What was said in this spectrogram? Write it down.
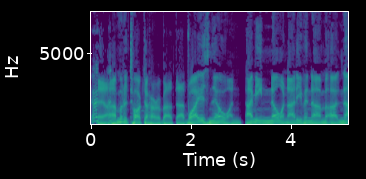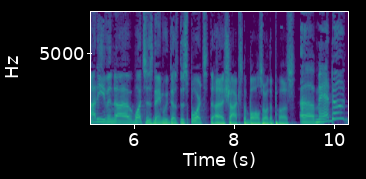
yeah, I'm going to talk to her about that. Why is no one? I mean, no one. Not even, um, uh, not even uh, what's his name who does the sports uh, shocks the balls or the puss. uh, Mad Dog?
